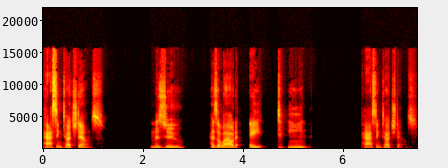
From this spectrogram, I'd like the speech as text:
passing touchdowns. Mizzou has allowed 18 passing touchdowns.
